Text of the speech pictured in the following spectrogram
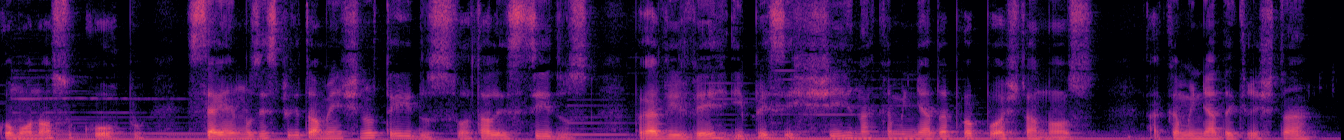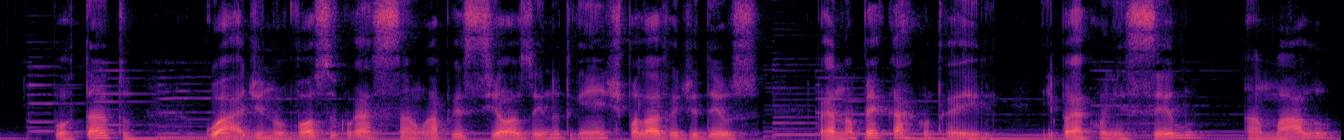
como o nosso corpo, seremos espiritualmente nutridos, fortalecidos para viver e persistir na caminhada proposta a nós, a caminhada cristã. Portanto, guarde no vosso coração a preciosa e nutriente palavra de Deus, para não pecar contra ele e para conhecê-lo, amá-lo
